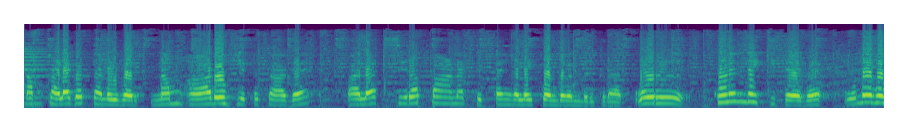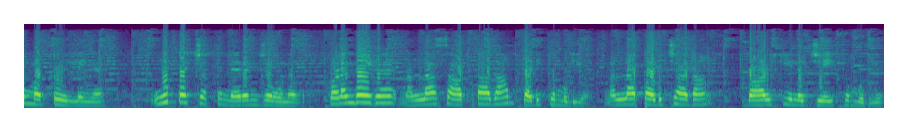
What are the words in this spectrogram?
நம் கழக தலைவர் நம் ஆரோக்கியத்துக்காக பல சிறப்பான திட்டங்களை கொண்டு வந்திருக்கிறார். ஒரு குழந்தைக்கு தேவை உணவு மட்டும் இல்லைங்க. ஊட்டச்சத்து நிறைஞ்ச உணவு. குழந்தைக நல்லா சாப்பிட்டாதான் படிக்க முடியும். நல்லா படிச்சாதான் வாழ்க்கையில ஜெயிக்க முடியும்.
